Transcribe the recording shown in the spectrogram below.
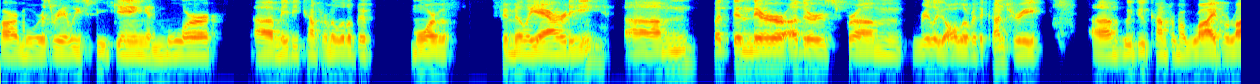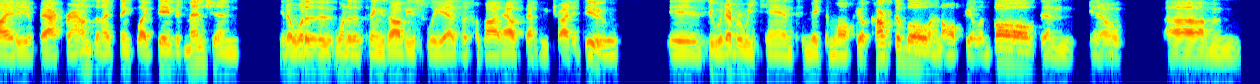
are more Israeli speaking and more uh, maybe come from a little bit more of a familiarity. Um, but then there are others from really all over the country um, who do come from a wide variety of backgrounds. And I think, like David mentioned, you know, one of the one of the things, obviously, as a Chabad house that we try to do is do whatever we can to make them all feel comfortable and all feel involved and you know um,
